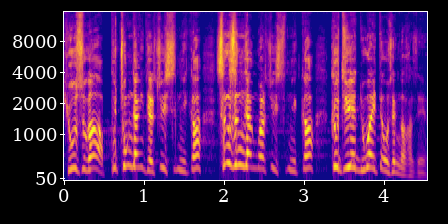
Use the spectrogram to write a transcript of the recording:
교수가 부총장이 될 수 있습니까? 승승장구할 수 있습니까? 그 뒤에 누가 있다고 생각하세요?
